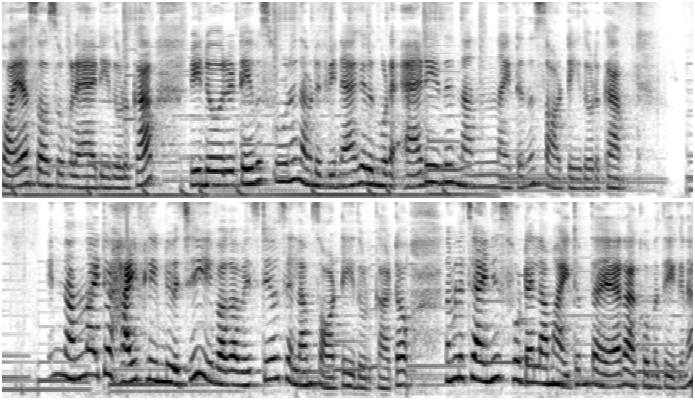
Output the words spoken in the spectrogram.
സോയ സോസും കൂടെ ആഡ് ചെയ്ത് കൊടുക്കാം. വീണ്ടും ഒരു ടേബിൾ സ്പൂണ് നമ്മുടെ വിനാഗിറും കൂടെ ആഡ് ചെയ്ത് നന്നായിട്ടൊന്ന് സോട്ട് ചെയ്ത് കൊടുക്കാം. ഇനി നന്നായിട്ട് ഹൈ ഫ്ലെയിമിൽ വെച്ച് ഈ വക വെജിറ്റബിൾസ് എല്ലാം സോർട്ട് ചെയ്ത് കൊടുക്കുക കേട്ടോ നമ്മൾ ചൈനീസ് ഫുഡ് എല്ലാം ഐറ്റം തയ്യാറാക്കുമ്പോഴത്തേക്കിന്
